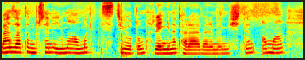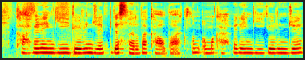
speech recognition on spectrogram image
Ben zaten bu sene Yuna almak istiyordum. Rengine karar verememiştim ama kahverengiyi görünce bir de sarıda kaldı aklım ama kahverengiyi görünce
